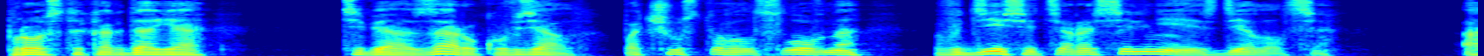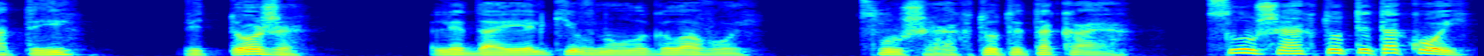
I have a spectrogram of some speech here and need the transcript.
«Просто когда я тебя за руку взял, почувствовал, словно в десятеро сильнее сделался». «А ты? Ведь тоже?» Ледаэль кивнула головой. «Слушай, а кто ты такая?» «Слушай, а кто ты такой?»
